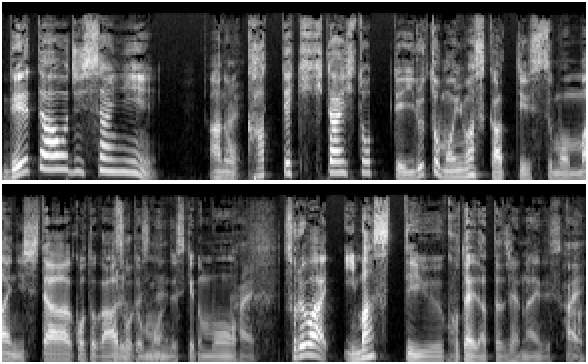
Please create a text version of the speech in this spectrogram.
データを実際にあの、はい。買って聞きたい人っていると思いますかっていう質問を前にしたことがあると思うんですけども、はい。それはいますっていう答えだったじゃないですか。はい。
